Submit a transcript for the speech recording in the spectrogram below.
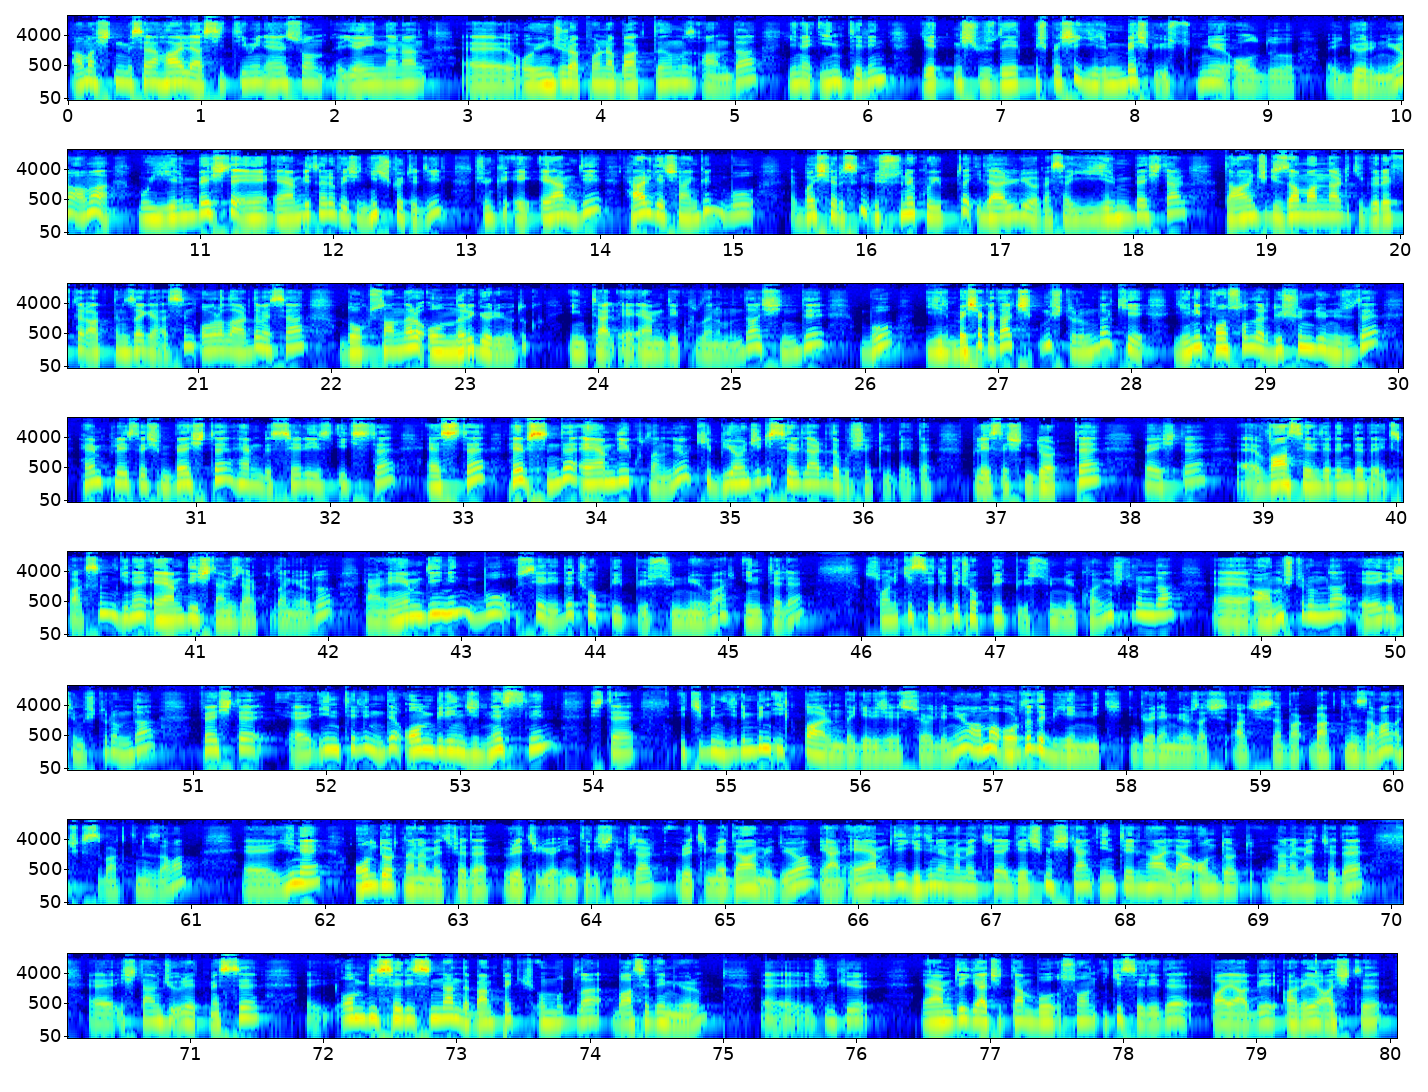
Ama şimdi mesela hala Steam'in en son yayınlanan e, oyuncu raporuna baktığımız anda yine Intel'in 70 %75'e 25 bir üstünlüğü olduğu e, görünüyor ama bu 25 de AMD tarafı için hiç kötü değil. Çünkü AMD her geçen gün bu başarısının üstüne koyup da ilerliyor. Mesela 25'ler daha önceki zamanlardaki grafikler aklınıza gelsin. Oralarda mesela 90'lara onları görüyorduk. Intel AMD kullanımında. Şimdi bu 25'e kadar çıkmış durumda ki yeni konsolları düşündüğünüzde hem PlayStation 5'te hem de Series X'te, S'te hepsinde AMD kullanılıyor ki bir önceki serilerde de bu şekildeydi. PlayStation 4'te ve işte e, One serilerinde de Xbox'ın yine AMD işlemciler kullanıyordu. Yani AMD'nin bu seride çok büyük bir üstünlüğü var Intel'e. Son iki seride çok büyük bir üstünlüğü koymuş durumda, e, almış durumda, ele geçirmiş durumda ve işte e, Intel'in de 11. neslin işte 2020'nin ilk barında geleceği söyleniyor ama orada da bir yenilik göremiyoruz açıkçası baktığınız zaman, açıkçası baktığınız zaman. E, yine 14 nanometrede üretiliyor Intel işlemciler, üretilmeye devam ediyor. Yani AMD 7 nanometreye geçmişken Intel'in hala 14 nanometrede e, işlemci üretmesi e, 11 serisinden de ben pek umutla bahsedemiyorum. E, çünkü AMD gerçekten bu son iki seride bayağı bir arayı açtı.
